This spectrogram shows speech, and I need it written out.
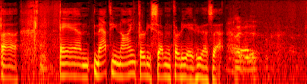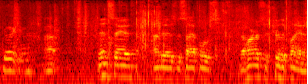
Uh, and Matthew 9, 37 38, who has that? I do. Uh, Then saith unto his disciples, The harvest is truly plenteous,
